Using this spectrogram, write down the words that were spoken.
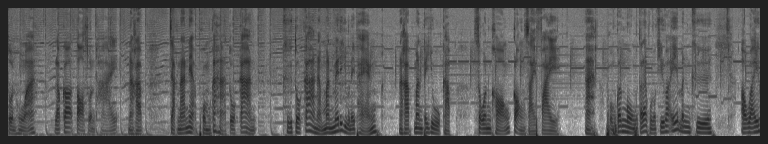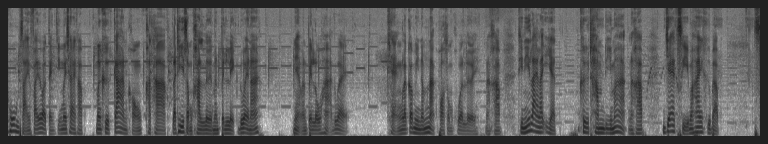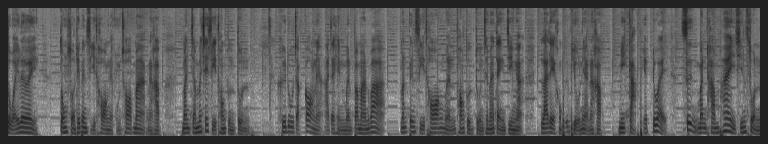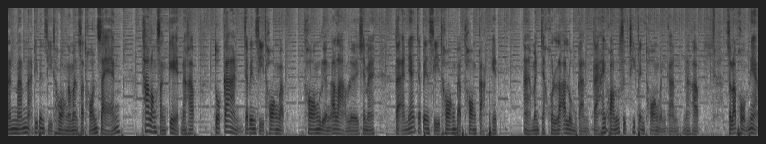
ส่วนหัวแล้วก็ต่อส่วนท้ายนะครับ จากนั้นเนี่ยผมก็หาตัวก้าน คือตัวก้านอะมันไม่ได้อยู่ในแผงนะครับ มันไปอยู่กับโซนของกล่องสายไฟอะผมก็งงตอนแรกผมก็คิดว่าเอ๊ะมันคือเอาไว้หุ้มสายไฟหรือเปล่าแต่จริงไม่ใช่ครับ มันคือก้านของคาถาและที่สำคัญเลยมันเป็นเหล็กด้วยนะ เนี่ยมันเป็นโลหะด้วย แข็งแล้วก็มีน้ำหนักพอสมควรเลยนะครับ ทีนี้รายละเอียดคือทำดีมากนะครับ แยกสีมาให้คือแบบสวยเลย ตรงส่วนที่เป็นสีทองเนี่ยผมชอบมากนะครับ มันจะไม่ใช่สีทองตุ่นๆ คือดูจากกล้องเนี่ยอาจจะเห็นเหมือนประมาณว่ามันเป็นสีทองเหมือนทองตุ่นๆใช่ไหมแต่จริงๆอะรายละเอียดของพื้นผิวเนี่ยนะครับมีกากเพชรด้วย ซึ่งมันทำให้ชิ้นส่วนนั้นๆน่ะที่เป็นสีทองอะมันสะท้อนแสง ถ้าลองสังเกตนะครับ ตัวก้านจะเป็นสีทองแบบทองเหลืองอลามเลยใช่ไหม แต่อันเนี้ยจะเป็นสีทองแบบทองกากเพชรอ่ามันจะคนละอารมณ์กัน แต่ให้ความรู้สึกที่เป็นทองเหมือนกันนะครับสำหรับผมเนี่ย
